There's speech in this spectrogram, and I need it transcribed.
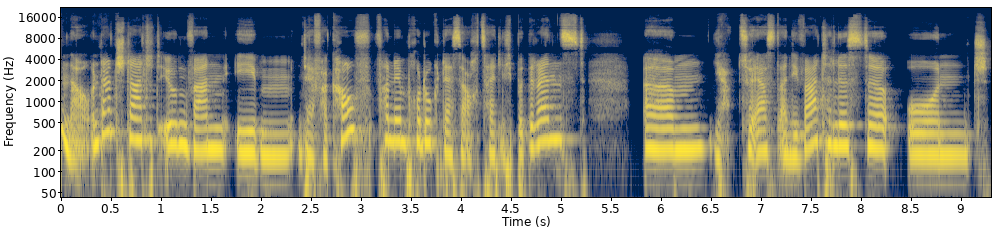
Genau, und dann startet irgendwann eben der Verkauf von dem Produkt, der ist ja auch zeitlich begrenzt. Ähm, ja, zuerst an die Warteliste und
